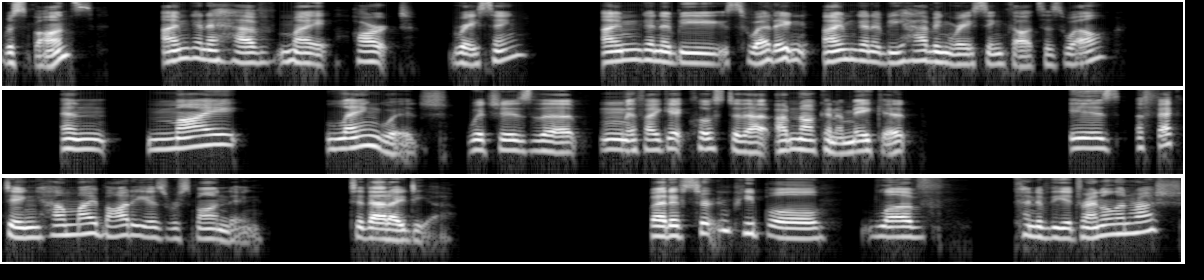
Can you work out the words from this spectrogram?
response. I'm going to have my heart racing. I'm going to be sweating. I'm going to be having racing thoughts as well. And my language, which is the mm, if I get close to that, I'm not going to make it, is affecting how my body is responding to that idea. But if certain people love kind of the adrenaline rush,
